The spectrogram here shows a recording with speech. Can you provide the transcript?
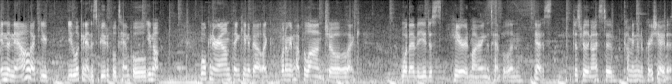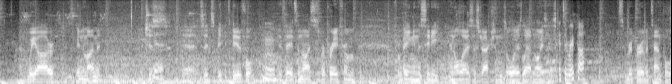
in the now. Like you, you're looking at this beautiful temple. You're not walking around thinking about like what I'm going to have for lunch or like whatever. You're just here admiring the temple, and yeah, it's just really nice to come in and appreciate it. We are in the moment, which is Yeah. yeah, it's it's it's beautiful. Mm. It's, it's a nice reprieve from from being in the city and all those distractions, all those loud noises. It's a ripper. It's a ripper of a temple,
